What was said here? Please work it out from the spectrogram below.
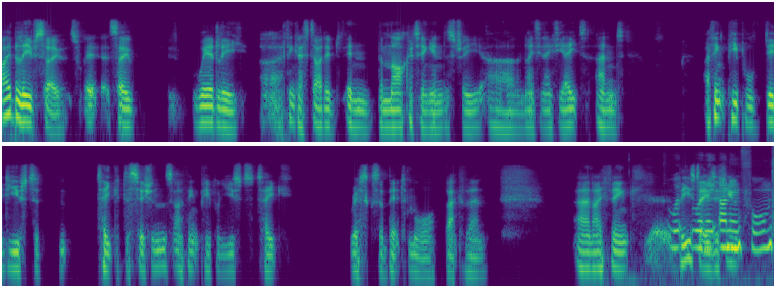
I believe so. So weirdly, I think I started in the marketing industry uh, 1988, and I think people did used to take decisions. I think people used to take risks a bit more back then. And I think uh, W- these were days, they if you, uninformed?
